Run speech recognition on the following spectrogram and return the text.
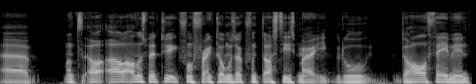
Uh, want al, al anders ben natuurlijk, ik vond Frank Thomas ook fantastisch, maar ik bedoel, de Hall of Fame in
